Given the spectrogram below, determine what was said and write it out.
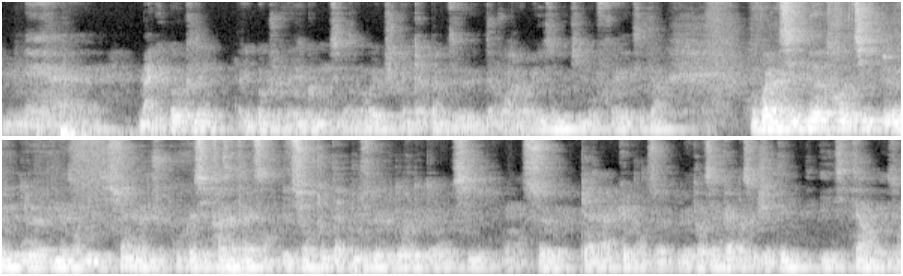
Mais, euh, mais à l'époque, non. À l'époque, je voulais commencer dans la web, j'étais incapable d'avoir le réseau qui m'offrait, etc. Donc voilà, c'est une autre type de, maison d'édition, mais je trouve que c'est très intéressant. Et surtout, tu as plus de droits d'auteur aussi dans ce cas-là que dans le troisième cas, parce que j'ai été édité en maison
